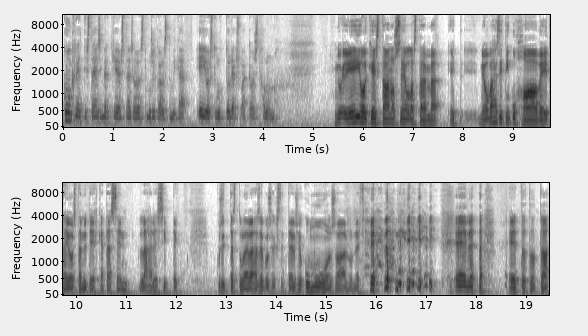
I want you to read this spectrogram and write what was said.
konkreettista esimerkkiä jostain sellaista musikaalista, mikä ei olisi tullut todeksi, vaikka olisit halunnut? No ei oikeastaan ole sellaista, mä, et, ne on vähän sitten niinku haaveita, joista nyt ehkä tässä en lähde sitten, kun sitten tästä tulee vähän semmoiseksi, että jos joku muu on saanut ne niin en, että, että tota,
